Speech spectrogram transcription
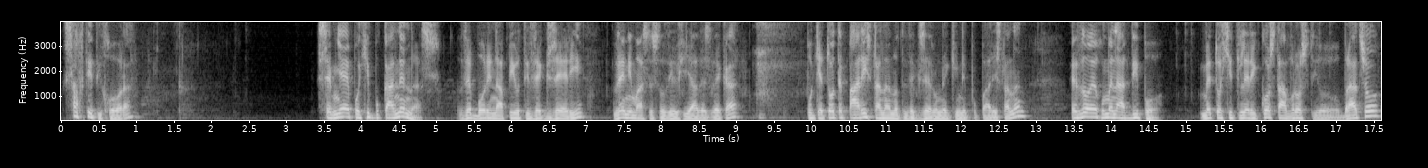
σε αυτή τη χώρα, σε μια εποχή που κανένας δεν μπορεί να πει ότι δεν ξέρει, δεν είμαστε στο 2010, που και τότε παρίσταναν ότι δεν ξέρουν εκείνοι που παρίσταναν. Εδώ έχουμε έναν τύπο με το χιτλερικό σταυρό στο μπράτσο,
